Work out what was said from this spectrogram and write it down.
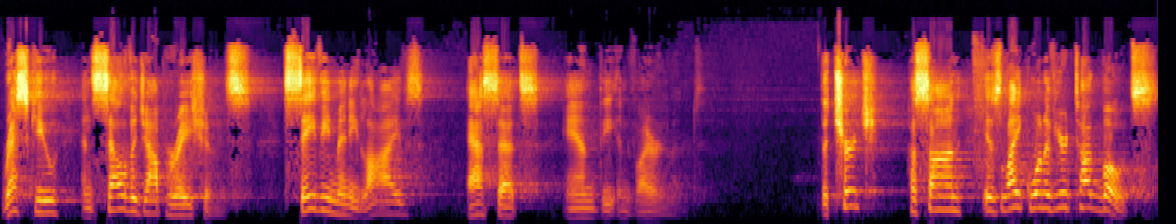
rescue, and salvage operations, saving many lives, assets, and the environment. The church, Hassan, is like one of your tugboats.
